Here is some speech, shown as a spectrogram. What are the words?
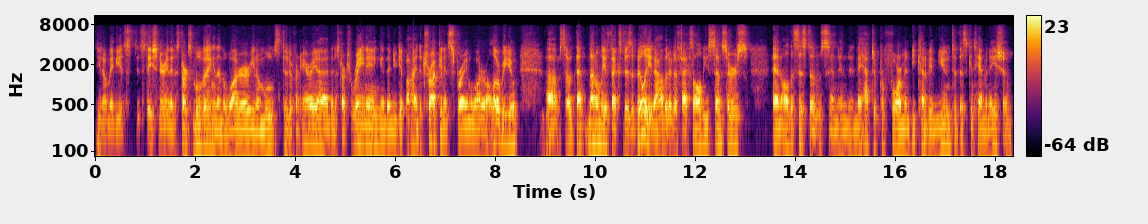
you know maybe it's it's stationary, and then it starts moving, and then the water you know moves to a different area, and then it starts raining, and then you get behind a truck, and it's spraying water all over you. Mm-hmm. Um, so that not only affects visibility now, but it affects all these sensors and all the systems, and, and, and they have to perform and be kind of immune to this contamination.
